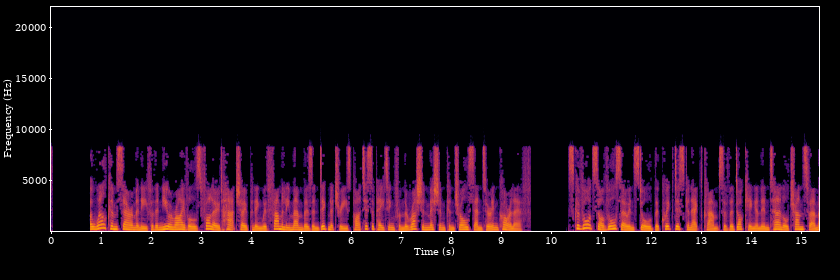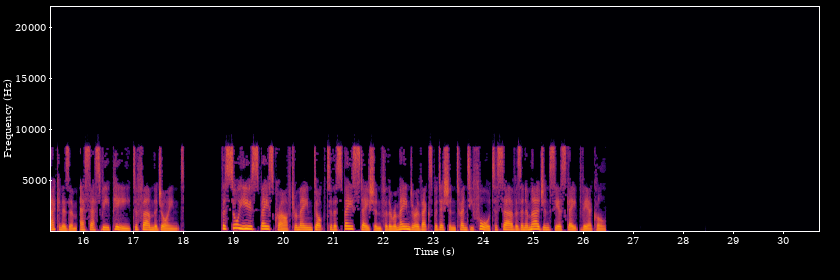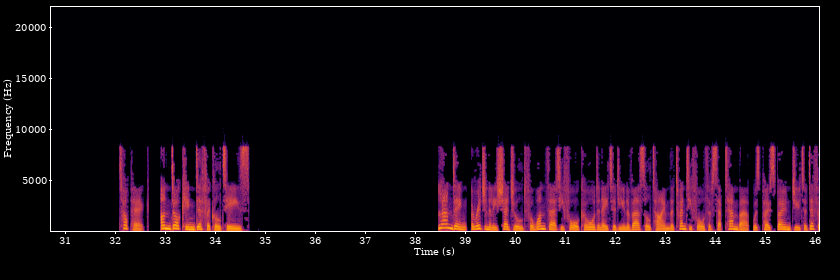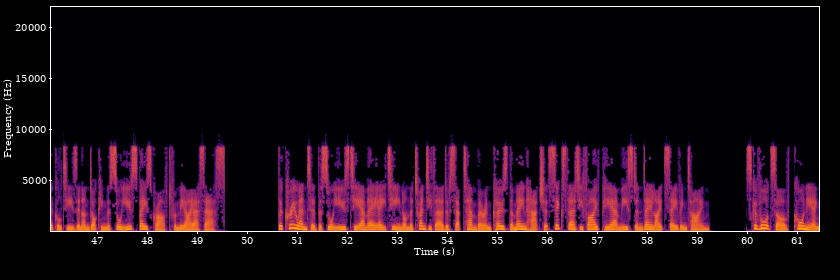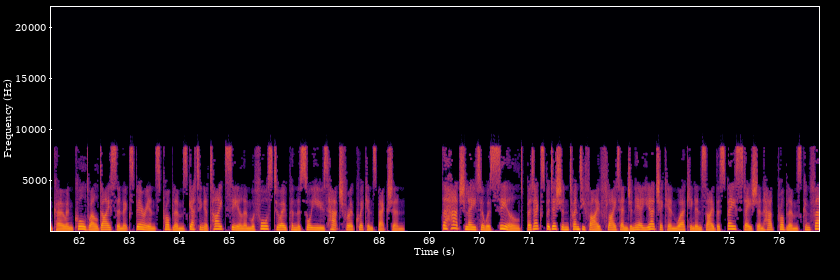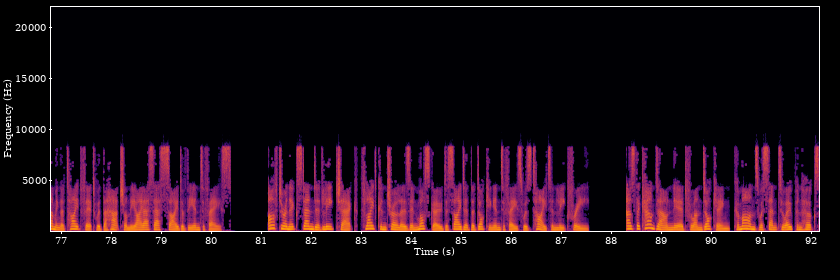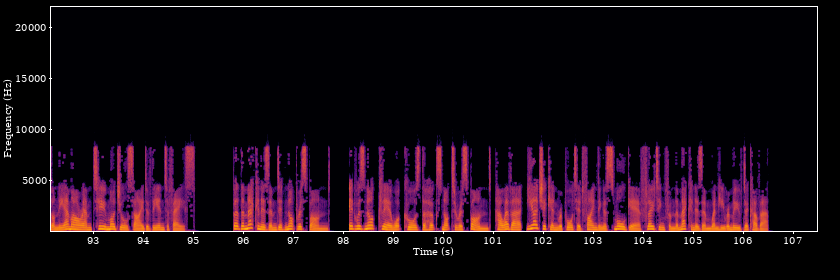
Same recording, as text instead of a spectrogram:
A welcome ceremony for the new arrivals followed hatch opening with family members and dignitaries participating from the Russian Mission Control Center in Korolyov. Skvortsov also installed the quick disconnect clamps of the docking and internal transfer mechanism SSVP to firm the joint. The Soyuz spacecraft remained docked to the space station for the remainder of Expedition 24 to serve as an emergency escape vehicle. Topic: Undocking difficulties. Landing, originally scheduled for 1:34 coordinated universal time the 24th of September, was postponed due to difficulties in undocking the Soyuz spacecraft from the ISS. The crew entered the Soyuz TMA-18 on the 23rd of September and closed the main hatch at 6:35 p.m. Eastern Daylight Saving Time. Skvortsov, Kornienko and Caldwell Dyson experienced problems getting a tight seal and were forced to open the Soyuz hatch for a quick inspection. The hatch later was sealed, but Expedition 25 flight engineer Yurchikhin working inside the space station had problems confirming a tight fit with the hatch on the ISS side of the interface. After an extended leak check, flight controllers in Moscow decided the docking interface was tight and leak-free. As the countdown neared for undocking, commands were sent to open hooks on the MRM-2 module side of the interface. But the mechanism did not respond. It was not clear what caused the hooks not to respond, however, Yurchikhin reported finding a small gear floating from the mechanism when he removed a cover.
